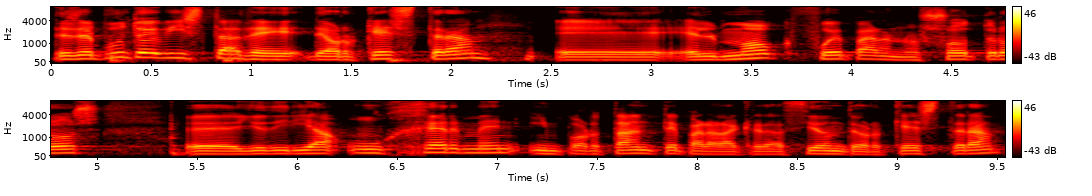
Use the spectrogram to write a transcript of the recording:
Desde el punto de vista de, orquesta, eh, el MOOC fue para nosotros, eh, yo diría, un germen importante para la creación de orquesta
